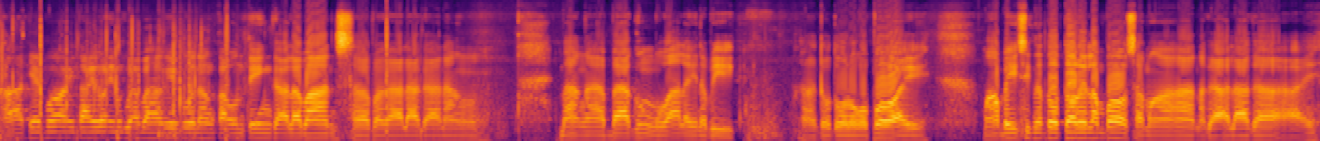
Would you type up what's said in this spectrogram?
At kaya po ay tayo ay magbabahagi po ng kaunting kaalaman sa pag-aalaga ng mga bagong walay na big. Ah, tuturo ko po ay mga basic na tutorial lang po sa mga nag-aalaga ay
